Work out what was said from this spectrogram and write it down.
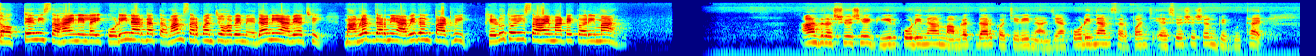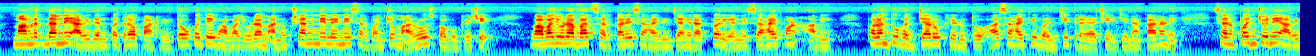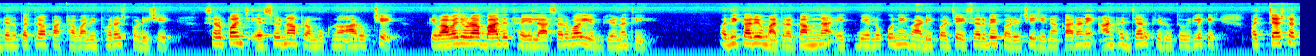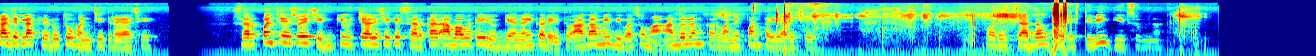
તોકતેની સહાયને લઈ કોડીનારના તમામ સરપંચો હવે મેદાને આવ્યા છે. મામલતદારને આવેદન પાઠવી ખેડૂતોની સહાય માટે કરી માંગ. આ દ્રશ્યો છે ગીર કોડીનાર મામલતદાર કચેરીના, જ્યાં કોડીનાર સરપંચ એસોસિએશન ભેગું થાય. મામલતદારને આવેદનપત્ર પાઠવી વખતે વાવાઝોડામાં નુકસાનીને લઈને સરપંચોમાં રોષ ભભૂક્યો છે. વાવાઝોડા બાદ સરકારે સહાયની જાહેરાત કરી અને સહાય પણ આવી પરંતુ હજારો ખેડૂતો આ સહાયથી વંચિત રહ્યા છે, જેના કારણે સરપંચોને આવેદનપત્ર પાઠવવાની ફરજ પડી છે. સરપંચ એસોના પ્રમુખનો આરોપ છે કે વાવાઝોડા બાદ થયેલા સર્વ યોગ્ય નથી. અધિકારીઓ માત્ર ગામના એક બે લોકોની વાડી પર જઈ સર્વે કર્યો છે, જેના કારણે આઠ હજાર ખેડૂતો એટલે કે પચાસ ટકા જેટલા ખેડૂતો વંચિત રહ્યા છે. સરપંચ એસોએ ચીમકી ઉચ્ચારી છે કે સરકાર આ બાબતે યોગ્ય નહીં કરે તો આગામી દિવસોમાં આંદોલન કરવાની પણ તૈયારી છે. પરેશ જાદવ ટીવી, ગીર સોમનાથ.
